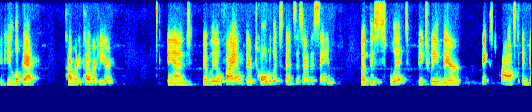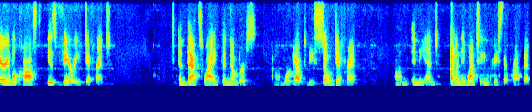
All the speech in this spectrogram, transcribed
if you look at cover to cover here and Bibliophile, their total expenses are the same, but the split between their fixed cost and variable cost is very different. And that's why the numbers um, work out to be so different um, in the end when they want to increase their profit.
